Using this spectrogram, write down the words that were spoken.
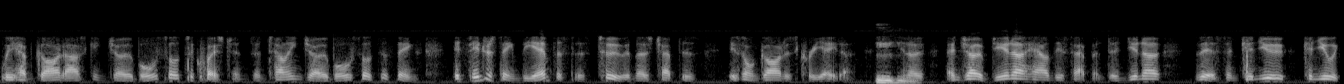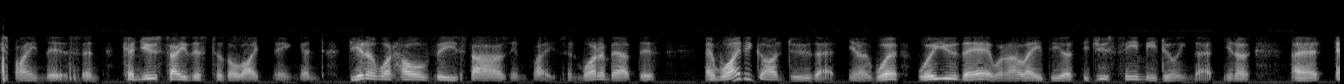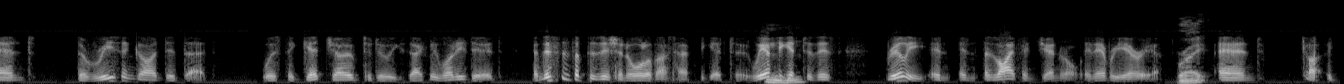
we have God asking Job all sorts of questions and telling Job all sorts of things. It's interesting, the emphasis, too, in those chapters is on God as creator. Mhm. You know, and Job, do you know how this happened? And you know this, and can you can you explain this? And can you say this to the lightning? And do you know what holds these stars in place? And what about this? And why did God do that? You know, were were you there when I laid the earth? Did you see me doing that? You know, uh, and the reason God did that was to get Job to do exactly what he did. And this is the position all of us have to get to. We have to get to this really in, in, in life in general, in every area. Right. And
